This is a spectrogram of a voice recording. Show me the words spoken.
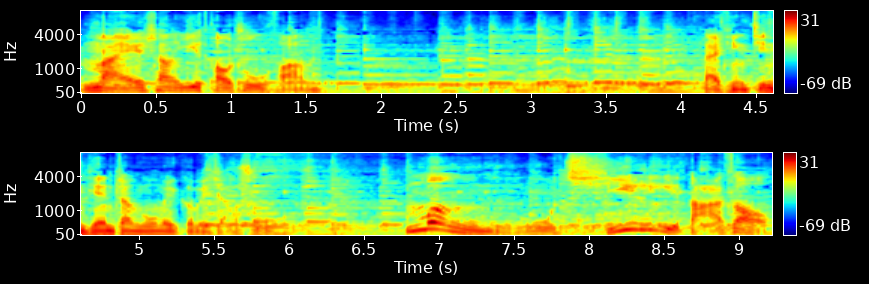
买上一套住房。来听今天张工为各位讲述：孟母齐力打造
